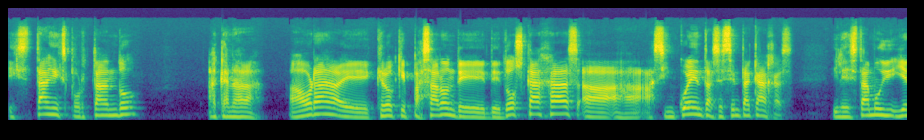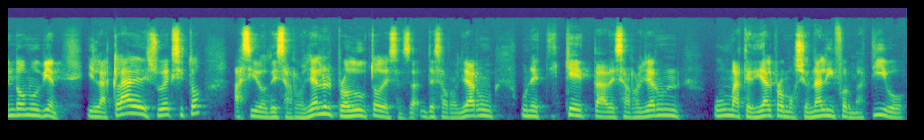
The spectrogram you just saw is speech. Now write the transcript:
están exportando a Canadá. Ahora eh, creo que pasaron de, dos cajas a, a, 50, 60 cajas y les está muy, yendo muy bien. Y la clave de su éxito ha sido desarrollar el producto, desarrollar una etiqueta, desarrollar un, un material promocional informativo,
